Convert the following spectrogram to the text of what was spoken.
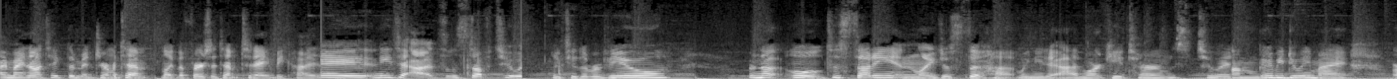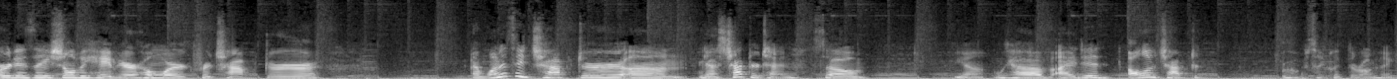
I might not take the midterm attempt, like the first attempt today because I need to add some stuff to it. like to the review. Or not, well, to study and like just the, uh, we need to add more key terms to it. I'm gonna be doing my organizational behavior homework for chapter, I wanna say chapter, um, yes, chapter 10. So, yeah, we have, I did all of chapter, oops, I clicked the wrong thing.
